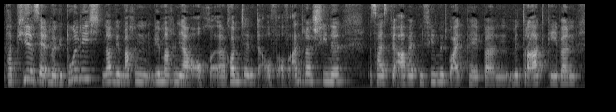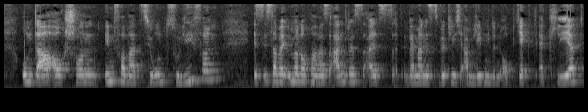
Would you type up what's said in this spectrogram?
Papier ist ja immer geduldig. Ne? Wir, machen, wir machen ja auch äh, Content auf, auf anderer Schiene. Das heißt, wir arbeiten viel mit Whitepapern, mit Ratgebern, um da auch schon Informationen zu liefern es ist aber immer noch mal was anderes, als wenn man es wirklich am lebenden Objekt erklärt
